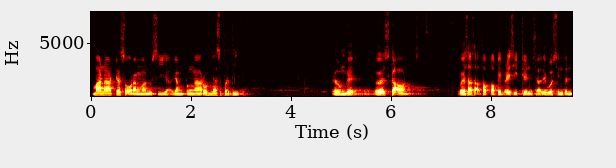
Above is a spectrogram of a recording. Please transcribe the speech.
Mana ada seorang manusia yang pengaruhnya seperti itu? Lho nggih, wis gak. Wes sasak top-tope presiden misalnya Washington,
